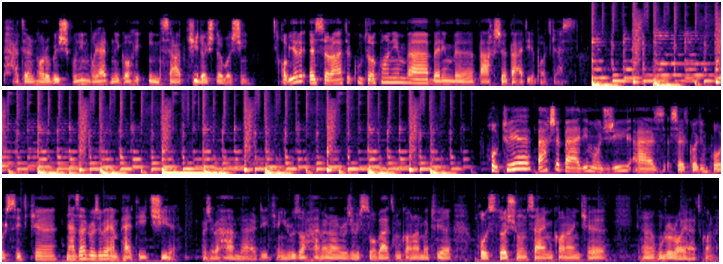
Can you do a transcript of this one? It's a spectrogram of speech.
پترن ها رو بشکنین باید نگاه این سبکی داشته باشین. خب یه استراحت کوتاه کنیم و بریم به بخش بعدی پادکست. خب توی بخش بعدی مجری از ست گادین پرسید که نظر راجع به empathy چیه؟ راجع به همدردی که این روزا همه دارن راجع صحبت می‌کنن و توی پستاشون سعی می‌کنن که اون رو رعایت کنن.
